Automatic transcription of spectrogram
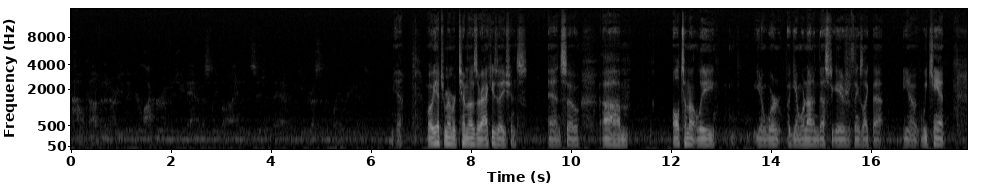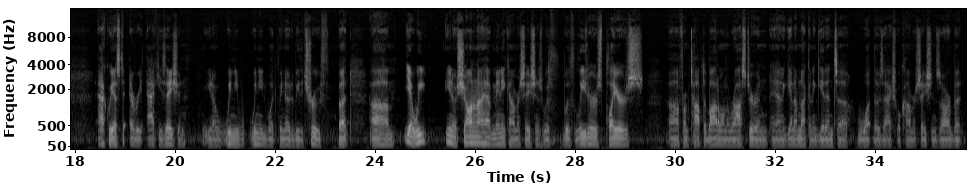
How confident are you that your locker room is unanimously behind the decision to have him keep dressing and playing for you guys? Yeah. Well, you have to remember, Tim, those are accusations. And so um, ultimately, you know, we're, again, we're not investigators or things like that. You know, we can't acquiesce to every accusation. You know, we need, we need what we know to be the truth. But um, yeah, we, you know, Sean and I have many conversations with, with leaders, players, uh, from top to bottom on the roster. And, and again, I'm not going to get into what those actual conversations are, but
